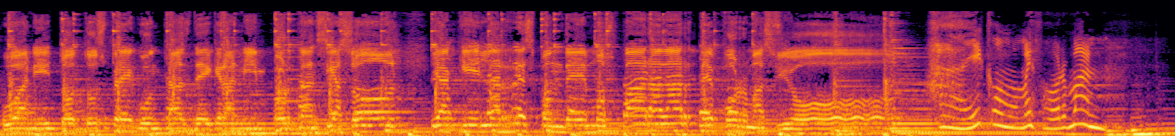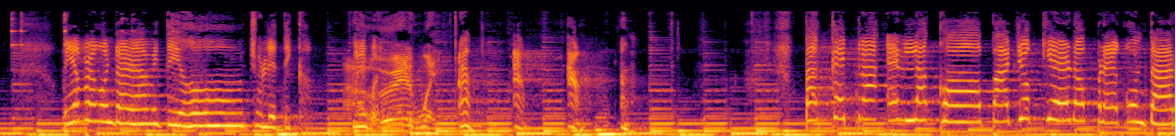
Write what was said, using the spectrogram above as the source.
Juanito, tus preguntas de gran importancia son y aquí las respondemos para darte formación. Ay, cómo me forman. Voy a preguntar a mi tío Chuletica. Ahí voy. ver, güey. Ah, ah, ah, ah. ¿Pa' qué traer la copa? Yo quiero preguntar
